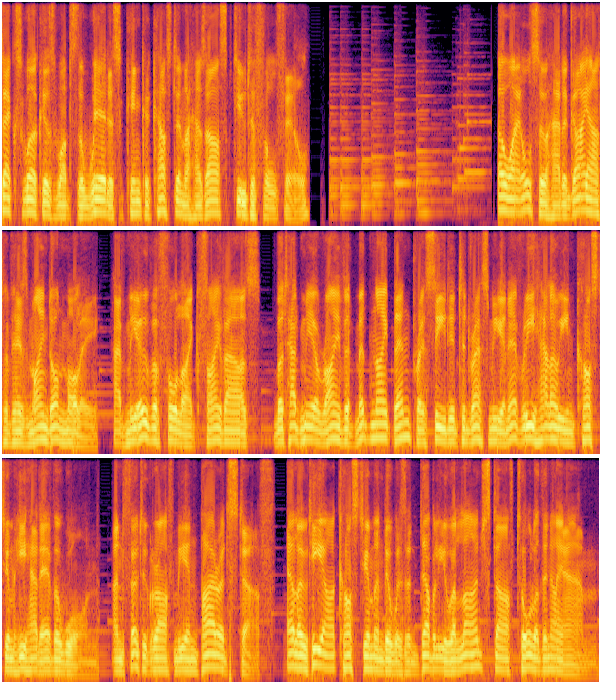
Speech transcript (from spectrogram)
sex workers what's the weirdest kink a customer has asked you to fulfill? Oh I also had a guy out of his mind on molly, had me over for like 5 hours, but had me arrive at midnight then proceeded to dress me in every Halloween costume he had ever worn, and photograph me in pirate stuff, LOTR costume and a wizard W a large staff taller than I am.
